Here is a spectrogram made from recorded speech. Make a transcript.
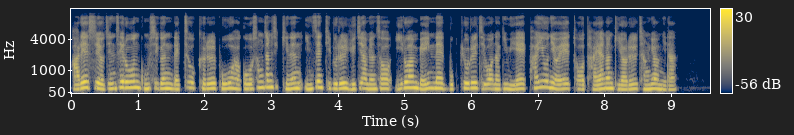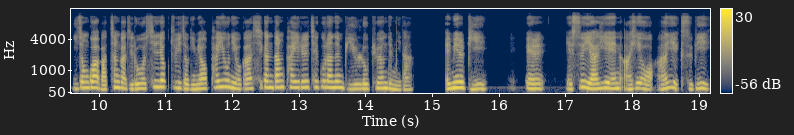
아래 쓰여진 새로운 공식은 네트워크를 보호하고 성장시키는 인센티브를 유지하면서 이러한 메인넷 목표를 지원하기 위해 파이오니어의 더 다양한 기여를 장려합니다. 이전과 마찬가지로 실력주의적이며 파이오니어가 시간당 파일을 채굴하는 비율로 표현됩니다. MLB, L, SEIN, AHIO, IXB,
